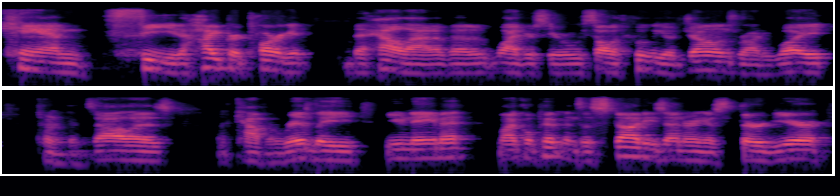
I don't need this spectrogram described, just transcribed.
can feed hyper target the hell out of a wide receiver. We saw with Julio Jones, Roddy White, Tony Gonzalez, Calvin Ridley, you name it. Michael Pittman's a stud. He's entering his third year.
